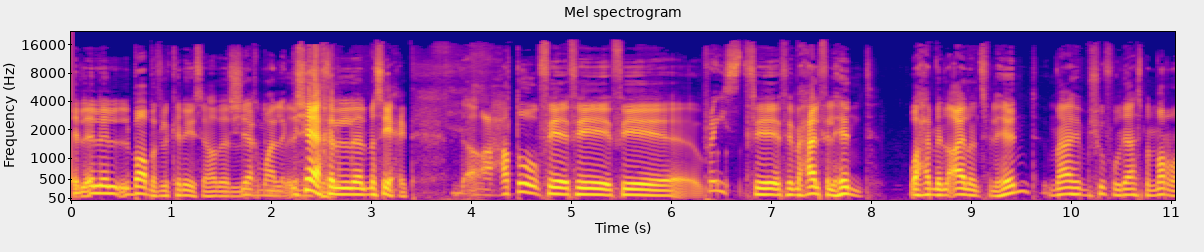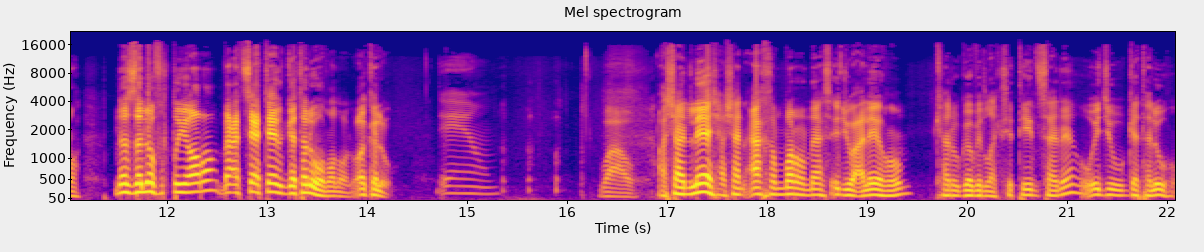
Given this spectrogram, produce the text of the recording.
ال- ال- البابا في الكنيسة هذا ال- الشيخ مال الكنيسة. الشيخ ال- المسيحي. حطوه في في في priest في في محل في الهند. واحد من ال islands في الهند. ما بيشوفوا ناس من مرة. نزلوه في الطيارة. بعد ساعتين قتلوهم هذول وأكلوه. wow. عشان ليش؟ عشان آخر مرة الناس إجوا عليهم كانوا قبل لك 60 سنة وإجوا قتلوهم.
